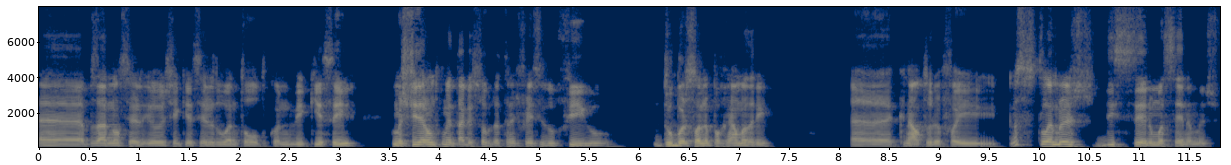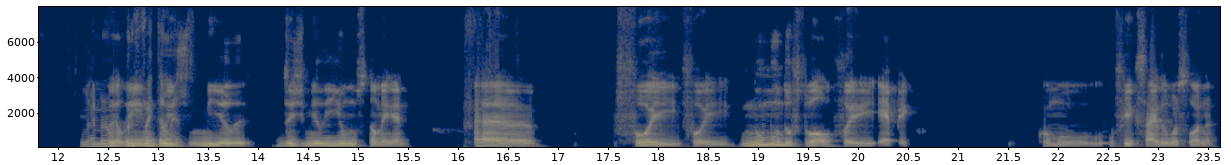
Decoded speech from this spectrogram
Eh, apesar de não ser, eu achei que ia ser do Untold quando vi que ia sair, mas fizeram um documentário sobre a transferência do Figo do Barcelona para o Real Madrid, eh, que na altura foi. Não sei se te lembras disso ser uma cena, mas foi Lembro-me ali em perfeitamente. 2000, 2001, se não me engano. Uh, foi, foi no mundo do futebol, foi épico como o Figo sai do Barcelona,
